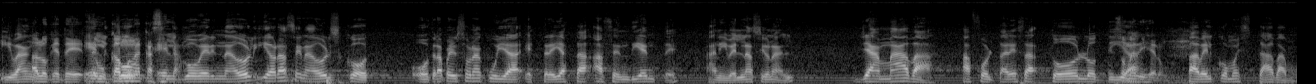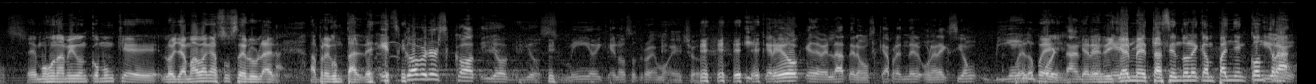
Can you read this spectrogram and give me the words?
Iván, a lo que te, buscamos una casita. El gobernador y ahora senador Scott, otra persona cuya estrella está ascendiente a nivel nacional, llamaba a Fortaleza todos los me días dijeron. para ver cómo estábamos. Tenemos un amigo en común que lo llamaban a su celular a preguntarle. It's Governor Scott. Y yo, Dios mío, ¿y qué nosotros hemos hecho? Y creo que de verdad tenemos que aprender una lección bien Bueno, pues, importante. que Enrique me está haciéndole campaña en contra Iván,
